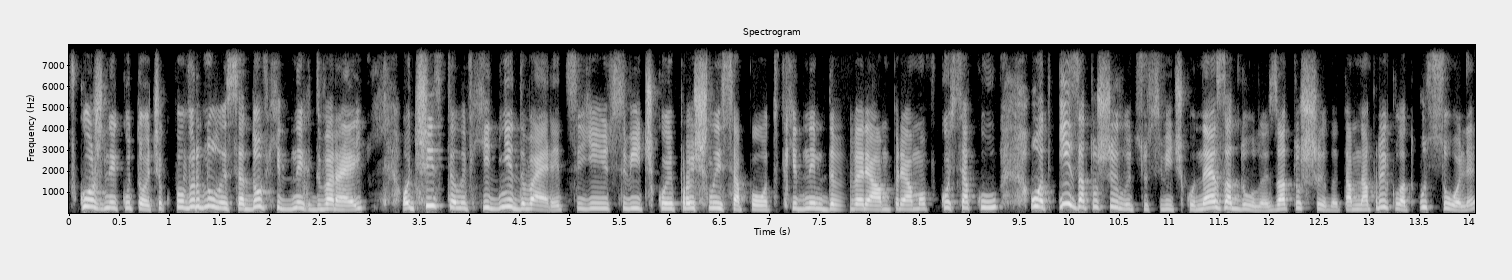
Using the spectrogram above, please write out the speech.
в кожний куточок, повернулися до вхідних дверей, очистили вхідні двері цією свічкою, пройшлися по от вхідним дверям прямо в косяку. От і затушили цю свічку, не задули, затушили там, наприклад, у солі.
